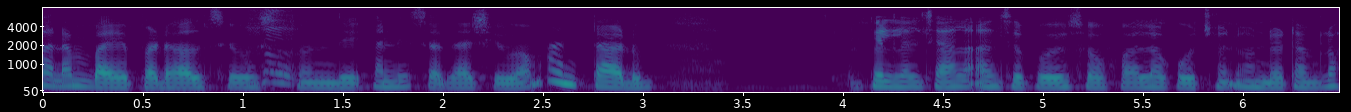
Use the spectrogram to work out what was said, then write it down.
మనం భయపడాల్సి వస్తుంది అని సదాశివం అంటాడు. పిల్లలు చాలా అలసిపోయి సోఫాలో కూర్చొని ఉండటంలో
